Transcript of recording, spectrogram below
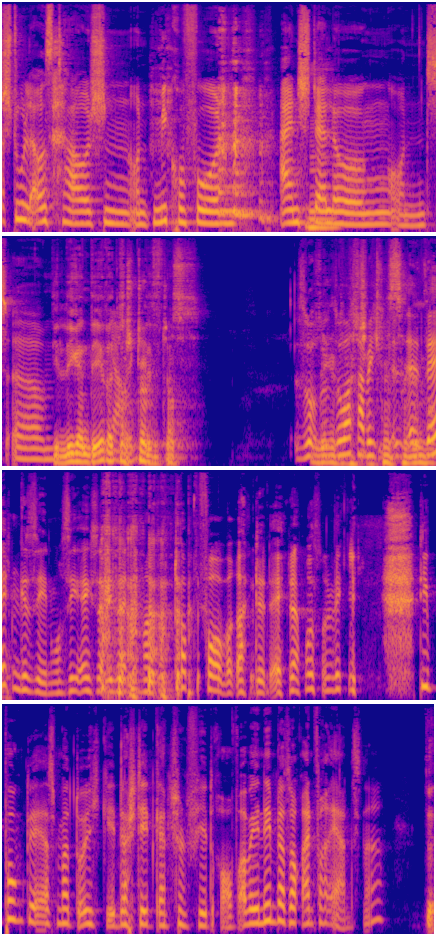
Stuhl austauschen und Mikrofon Einstellungen und ähm, Die legendäre Ja. Das Checkliste. stimmt. Das, So, so, sowas habe ich äh, selten gesehen, muss ich ehrlich sagen. Ihr seid immer so top vorbereitet, ey. Da muss man wirklich die Punkte erstmal durchgehen. Da steht ganz schön viel drauf. Aber ihr nehmt das auch einfach ernst, ne? Da,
